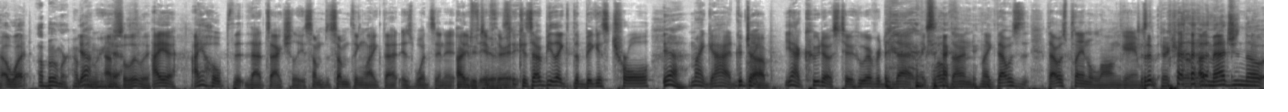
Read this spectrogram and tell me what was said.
a what? A boomer. A Yeah, boomer, absolutely. I uh, I hope that that's actually some something like that is what's in it. I if, do too. Because that would be like the biggest troll. Yeah. My God. Good Like, job. yeah. Kudos to whoever did that. Like, well done. Like that was that was playing a long game. Just a picture of it. imagine though.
